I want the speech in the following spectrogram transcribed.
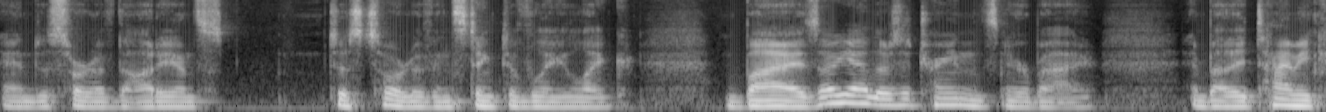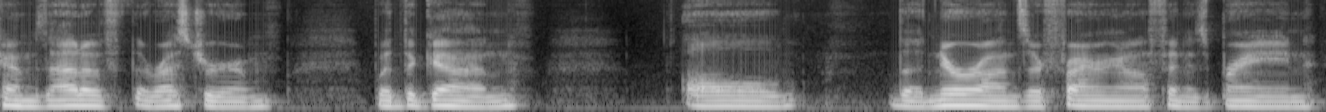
and just sort of the audience just sort of instinctively like buys, oh yeah, there's a train that's nearby. And by the time he comes out of the restroom with the gun, all the neurons are firing off in his brain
